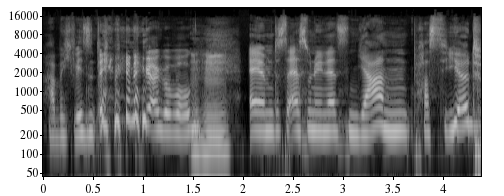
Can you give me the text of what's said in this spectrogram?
habe ich wesentlich weniger gewogen. Ähm, das ist erst in den letzten Jahren passiert.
